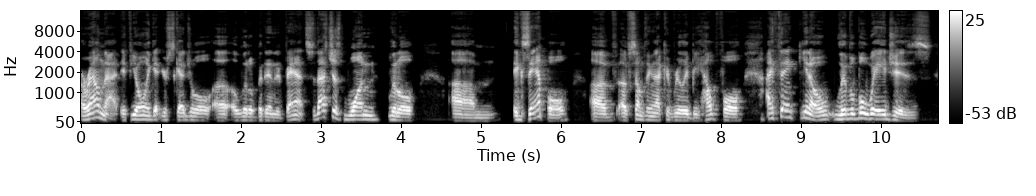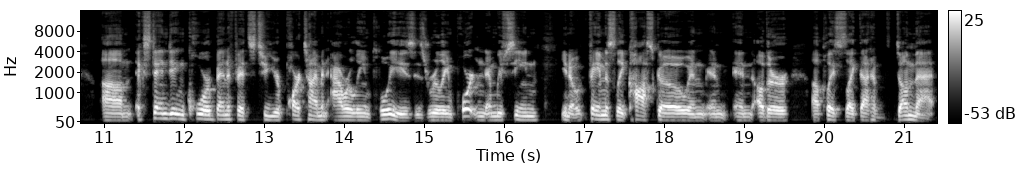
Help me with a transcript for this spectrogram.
around that if you only get your schedule a, a little bit in advance? So that's just one little um, example of, of something that could really be helpful. I think, you know, livable wages, um, extending core benefits to your part-time and hourly employees is really important. And we've seen, you know, famously Costco and, and, and other uh, places like that have done that.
